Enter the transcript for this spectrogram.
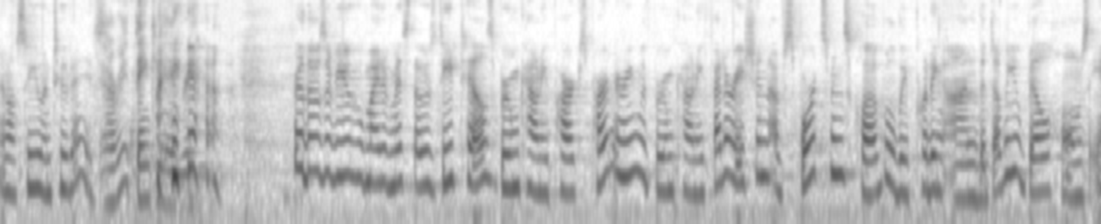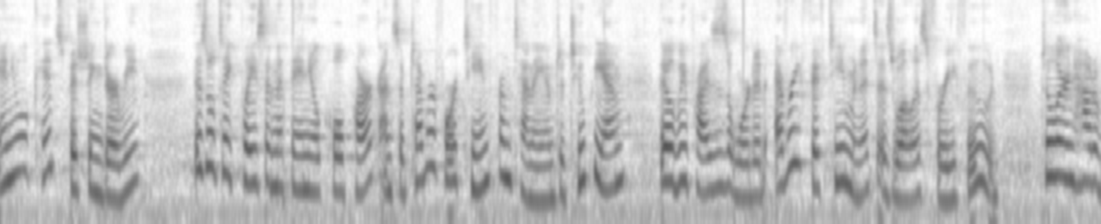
and I'll see you in two days. All right, thank you, Avery. yeah. For those of you who might have missed those details, Broome County Parks partnering with Broome County Federation of Sportsmen's Club will be putting on the W. Bill Holmes Annual Kids Fishing Derby. This will take place at Nathaniel Cole Park on September 14th from 10 a.m. to 2 p.m. There will be prizes awarded every 15 minutes as well as free food. To learn how to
